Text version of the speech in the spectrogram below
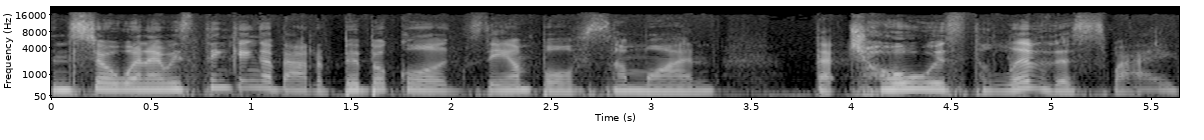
And so when I was thinking about a biblical example of someone that chose to live this way,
